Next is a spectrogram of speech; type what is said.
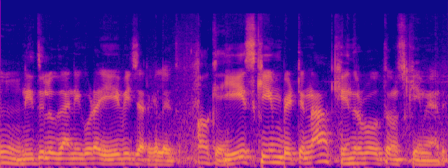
మ్మ్. నిధులు కానీ కూడా ఏవి జరగలేదు. ఏ స్కీమ్ పెట్టినా కేంద్ర ప్రభుత్వం స్కీమే అది.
